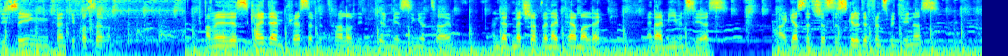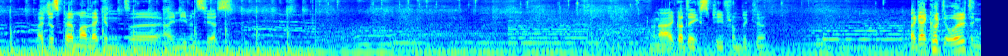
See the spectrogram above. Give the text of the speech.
DCing 24-7. I mean, it is kinda impressive that Talon didn't kill me a single time. In that matchup when I pair my leg and I'm even CS. I guess that's just the skill difference between us. I just perma leg and uh, I'm even CS. Nah, I got the XP from the kill. Like I could ult and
